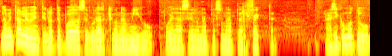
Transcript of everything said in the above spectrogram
Lamentablemente no te puedo asegurar que un amigo pueda ser una persona perfecta. Así como tú,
